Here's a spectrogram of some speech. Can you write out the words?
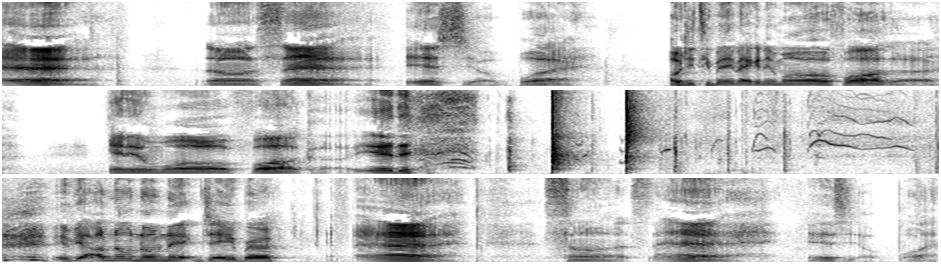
Yeah. You know what I'm saying? It's your boy. OGT Bang back in the motherfucker. In the motherfucker. It if y'all know No Neck J, bro. Uh, sons. Uh, it's your boy.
